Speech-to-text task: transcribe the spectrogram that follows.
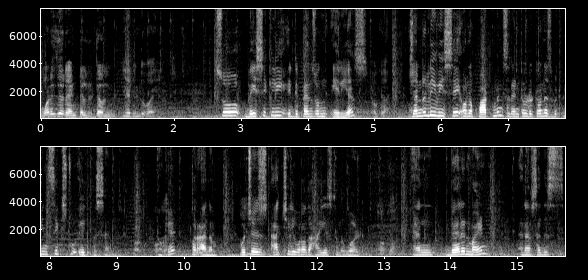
What is the rental return here in Dubai? So basically it depends on areas. Okay. Generally we say on apartments rental return is between 6 to 8% okay per annum which is actually one of the highest in the world. Okay. And bear in mind and I've said this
